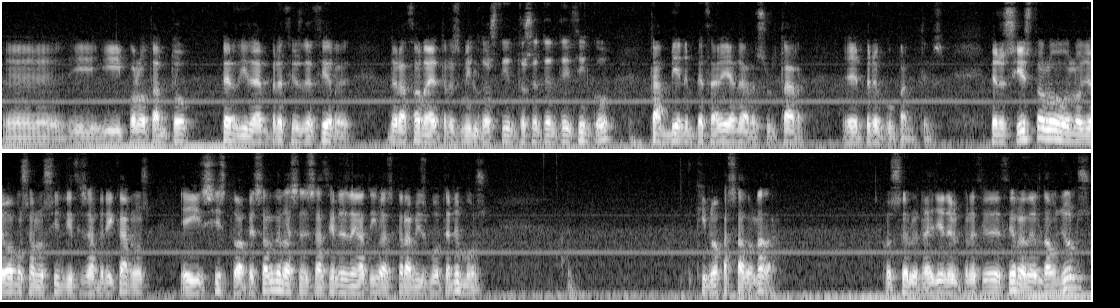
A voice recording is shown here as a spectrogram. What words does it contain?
eh, y, por lo tanto pérdida en precios de cierre de la zona de 3.275 también empezarían a resultar preocupantes. Pero si esto lo, lo, llevamos a los índices americanos, e insisto, a pesar de las sensaciones negativas que ahora mismo tenemos, aquí no ha pasado nada. Observen ayer el precio de cierre del Dow Jones,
